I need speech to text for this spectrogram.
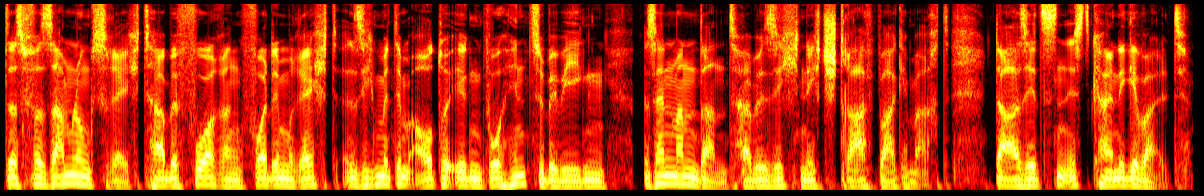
Das Versammlungsrecht habe Vorrang vor dem Recht, sich mit dem Auto irgendwo hinzubewegen. Sein Mandant habe sich nicht strafbar gemacht. Dasitzen ist keine Gewalt.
